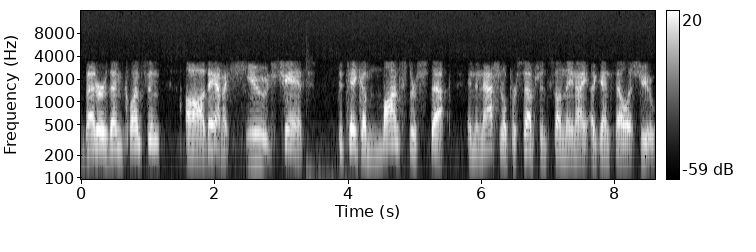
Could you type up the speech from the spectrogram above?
better than Clemson. Uh, they have a huge chance to take a monster step in the national perception Sunday night against LSU.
